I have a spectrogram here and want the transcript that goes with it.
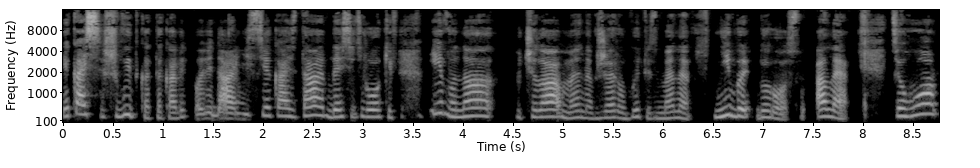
Якась швидка така відповідальність, якась да, в 10 років, і вона почала в мене вже робити з мене ніби дорослу. Але цього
